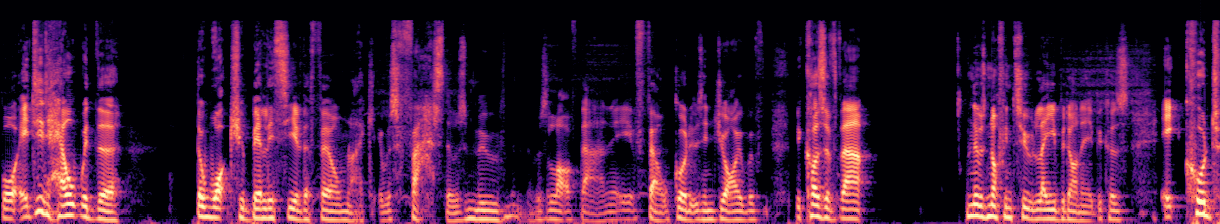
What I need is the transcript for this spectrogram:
but it did help with the the watchability of the film. Like it was fast. There was movement. There was a lot of that, and it felt good. It was enjoyable because of that. And there was nothing too laboured on it because it could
